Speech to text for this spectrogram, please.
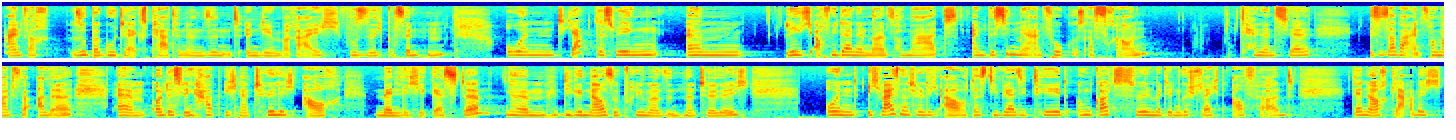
einfach super gute Expertinnen sind in dem Bereich, wo sie sich befinden. Und ja, deswegen ähm, lege ich auch wieder in dem neuen Format ein bisschen mehr einen Fokus auf Frauen. Tendenziell ist es aber ein Format für alle. Ähm, und deswegen habe ich natürlich auch männliche Gäste, ähm, die genauso prima sind natürlich. Und ich weiß natürlich auch, dass Diversität um Gottes Willen mit dem Geschlecht aufhört. Dennoch glaube ich,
